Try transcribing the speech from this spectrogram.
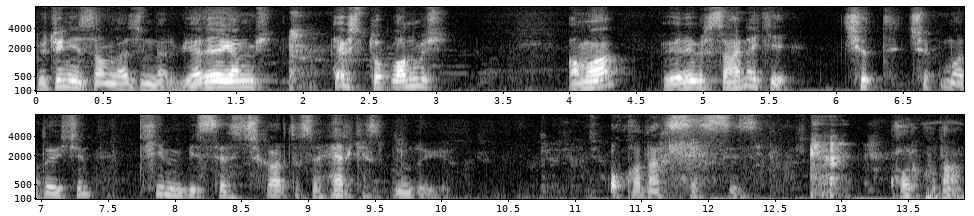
Bütün insanlar, cinler bir araya gelmiş. Hepsi toplanmış. Ama öyle bir sahne ki çıt çıkmadığı için kim bir ses çıkartırsa herkes bunu duyuyor. O kadar sessizlik var. Korkudan.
